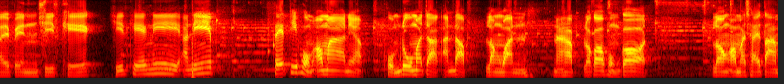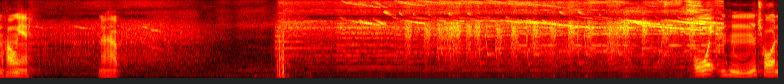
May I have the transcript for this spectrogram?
ปเป็นชีสเค้กชีสเค้กนี่อันนี้เซตที่ผมเอามาเนี่ย ผมดูมาจากอันดับรางวัลนะครับ แล้วก็ผมก็ลองเอามาใช้ตามเขาไงนะครับโอ้ยหืมชน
